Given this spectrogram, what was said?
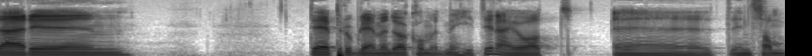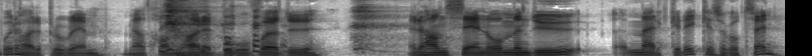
Det er eh, Det problemet du har kommet med hittil, er jo at uh, din samboer har et problem med at han har et behov for at du Eller han ser noe, men du merker det ikke så godt selv.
